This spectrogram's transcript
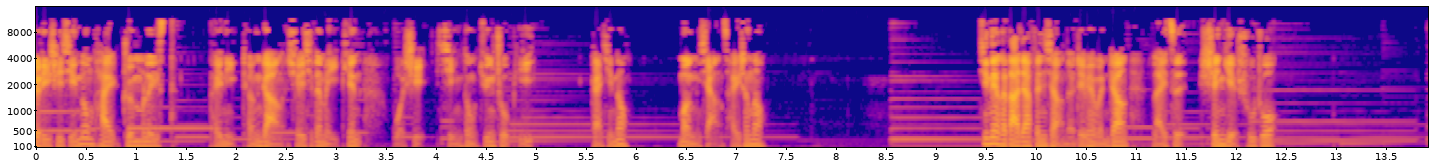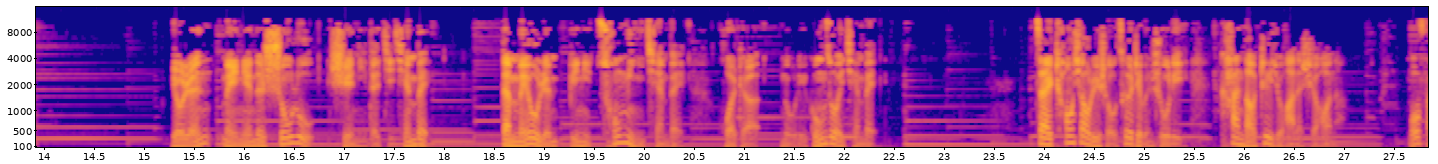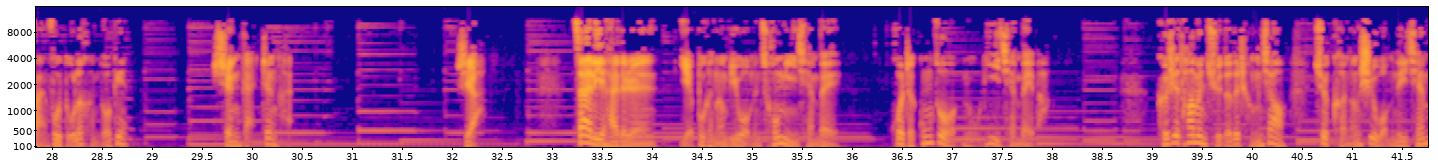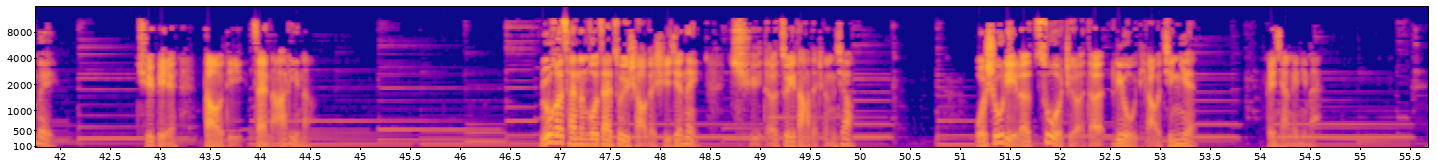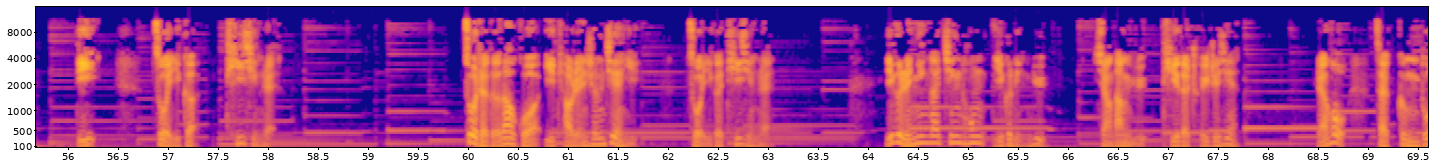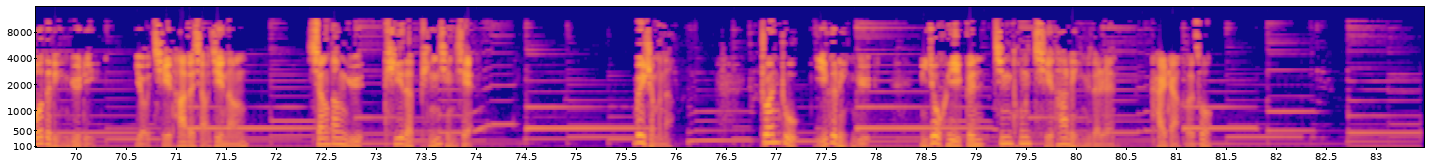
这里是行动派 Dreamlist，陪你成长学习的每一天。我是行动君树皮，敢行动，梦想才生动。今天和大家分享的这篇文章来自深夜书桌。有人每年的收入是你的几千倍，但没有人比你聪明一千倍，或者努力工作一千倍。在《超效率手册》这本书里看到这句话的时候呢，我反复读了很多遍，深感震撼。是啊，再厉害的人也不可能比我们聪明一千倍，或者工作努力一千倍吧。可是他们取得的成效却可能是我们的一千倍，区别到底在哪里呢？如何才能够在最少的时间内取得最大的成效？我梳理了作者的六条经验，分享给你们。第一，做一个梯形人。作者得到过一条人生建议：做一个梯形人。一个人应该精通一个领域，相当于梯的垂直线。然后在更多的领域里有其他的小技能，相当于梯的平行线。为什么呢？专注一个领域，你就可以跟精通其他领域的人开展合作。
